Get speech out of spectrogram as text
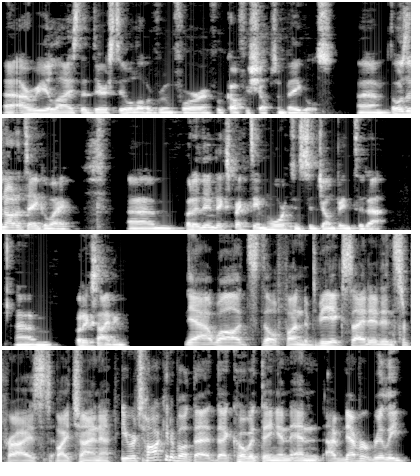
uh, I realized that there's still a lot of room for for coffee shops and bagels. Um, that was another takeaway. Um, but I didn't expect Tim Hortons to jump into that. Um, but exciting. Yeah, well, it's still fun to be excited and surprised by China. You were talking about that that COVID thing, and and I've never really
